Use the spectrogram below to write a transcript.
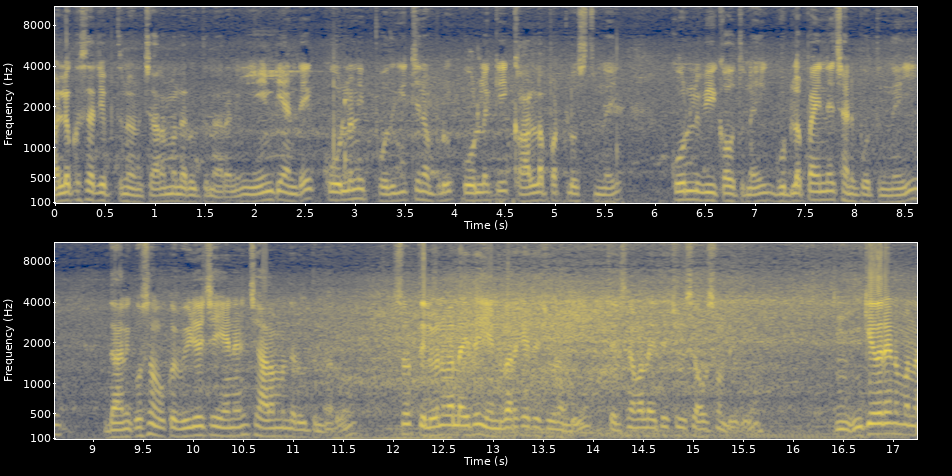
మళ్ళీ ఒకసారి చెప్తున్నాను చాలామంది అడుగుతున్నారని. ఏంటి అంటే కోళ్ళని పొదిగించినప్పుడు కోళ్ళకి కాళ్ళ పట్లు వస్తున్నాయి కోళ్ళు వీక్ అవుతున్నాయి గుడ్లపైనే చనిపోతున్నాయి. దానికోసం ఒక వీడియో చేయండి అని చాలామంది అడుగుతున్నారు. సో తెలియని వాళ్ళు అయితే ఎండ్ వరకు అయితే చూడండి. తెలిసిన వాళ్ళు అయితే చూసే అవసరం లేదు. ఇంకెవరైనా మన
